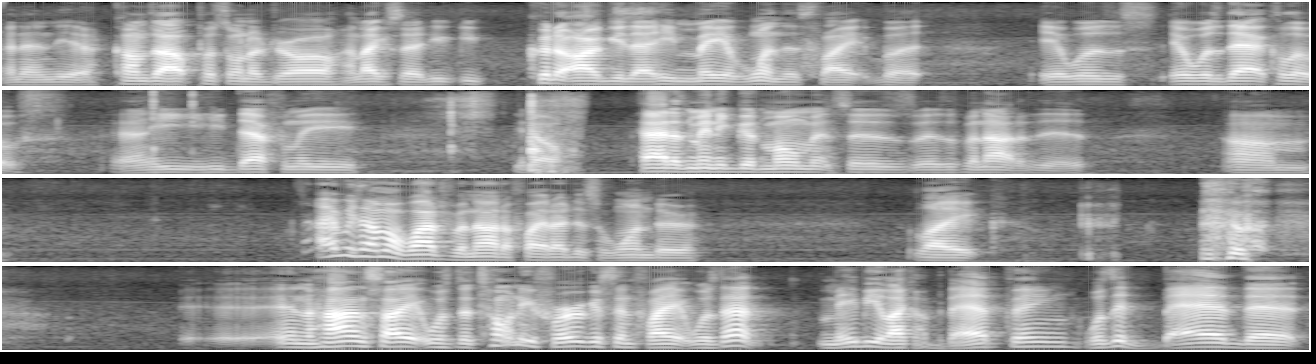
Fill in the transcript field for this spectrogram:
And then yeah, comes out, puts on a draw, and like I said, you, you could have argued that he may have won this fight, but it was it was that close, and he, he definitely, you know, had as many good moments as as did. Um, every time I watch Vannata fight, I just wonder, like, in hindsight, was the Tony Ferguson fight was that maybe like a bad thing? Was it bad that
